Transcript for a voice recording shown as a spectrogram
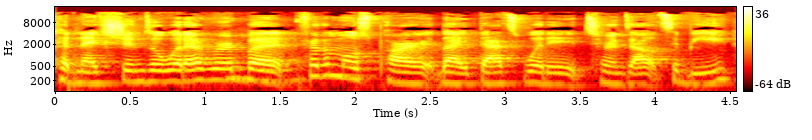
connections or whatever mm-hmm. but for the most part like that's what it turns out to be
